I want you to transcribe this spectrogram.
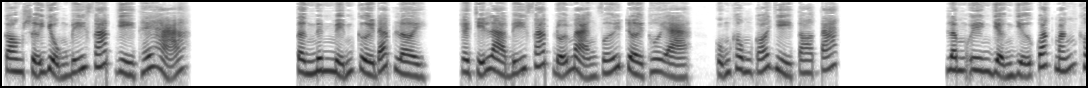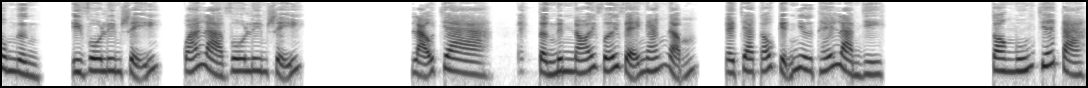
con sử dụng bí pháp gì thế hả? Tần Ninh mỉm cười đáp lời, chỉ là bí pháp đổi mạng với trời thôi à, cũng không có gì to tác Lâm Uyên giận dữ quát mắng không ngừng, y vô liêm sĩ, quá là vô liêm sĩ. Lão cha à, Tần Ninh nói với vẻ ngán ngẩm, kể cha cáu kỉnh như thế làm gì? Con muốn chết à?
